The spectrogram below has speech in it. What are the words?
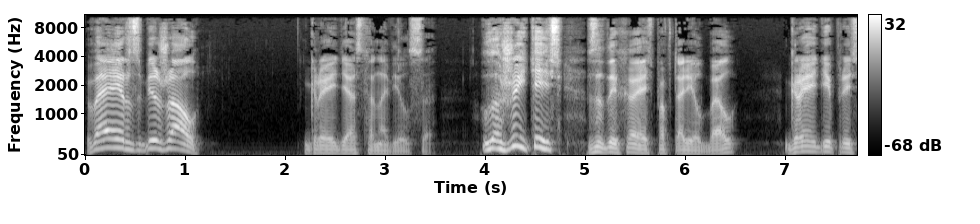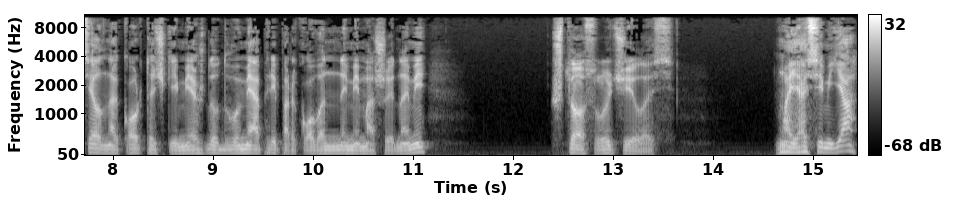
Вейер сбежал!» Грейди остановился. «Ложитесь!» — задыхаясь, повторил Белл. Грейди присел на корточки между двумя припаркованными машинами. «Что случилось?» «Моя семья!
